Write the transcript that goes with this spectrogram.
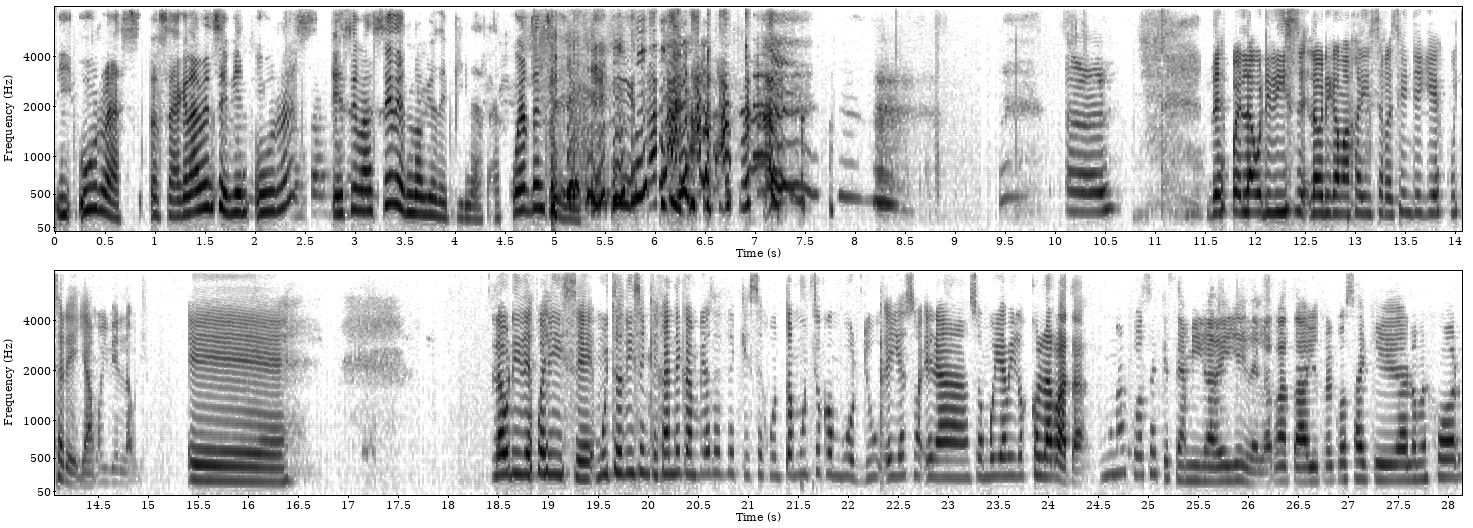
y Urras. O sea, grábense bien Urras, ese va a ser el novio de Pinar. Acuérdense de mí. Ay. Después Lauri dice, Lauri Camaja dice, recién llegué a escuchar ella. Muy bien, Lauri. Eh, Lauri después dice, muchos dicen que Hande cambió desde que se juntó mucho con Burju. Ellas son, era, son muy amigos con la rata. Una cosa es que sea amiga de ella y de la rata, y otra cosa que a lo mejor...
